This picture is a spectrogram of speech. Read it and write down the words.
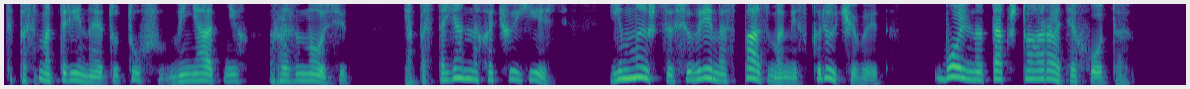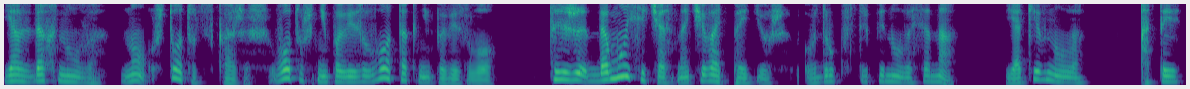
Ты посмотри на эту тушу, меня от них разносит. Я постоянно хочу есть, и мышцы все время спазмами скрючивает. Больно так, что орать охота. Я вздохнула. Ну, что тут скажешь? Вот уж не повезло, так не повезло. «Ты же домой сейчас ночевать пойдешь?» Вдруг встрепенулась она. Я кивнула. «А ты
